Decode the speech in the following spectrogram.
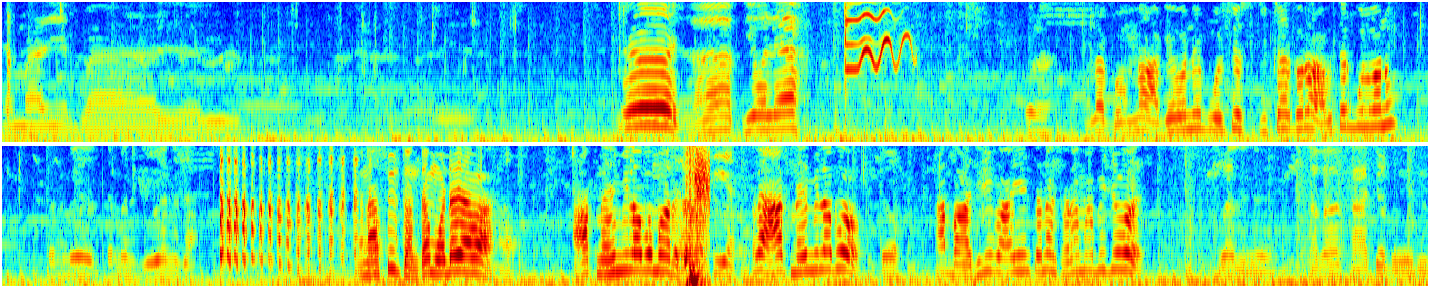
તમારી બાજરી હા પીઓ લે. ઓલા ગોમના આગેવાને બોલશે. વિચાર કરો આવતર બોલવાનું? તમે તમે જોયા નથી અને આ શું ધંધા મોઢે આવા? હાથ નહીં મિલાવો મારે. એટલે હાથ નહીં મિલાવો. આ બાજરી વાળીને તને શરમ આપી જોવે? તો એટલે.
